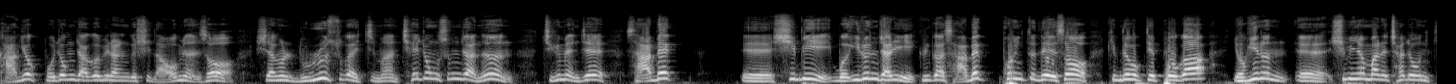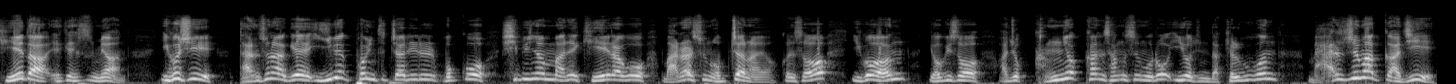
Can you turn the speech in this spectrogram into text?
가격 보정 작업이라는 것이 나오면서 시장을 누를 수가 있지만 최종 승자는 지금 현재 400 예, 12, 뭐 이런 자리, 그러니까 400포인트 대에서 김대복 대표가 여기는 예, 12년 만에 찾아온 기회다 이렇게 했으면 이것이 단순하게 200포인트짜리를 먹고 12년 만에 기회라고 말할 수는 없잖아요. 그래서 이건 여기서 아주 강력한 상승으로 이어진다. 결국은 마지막까지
